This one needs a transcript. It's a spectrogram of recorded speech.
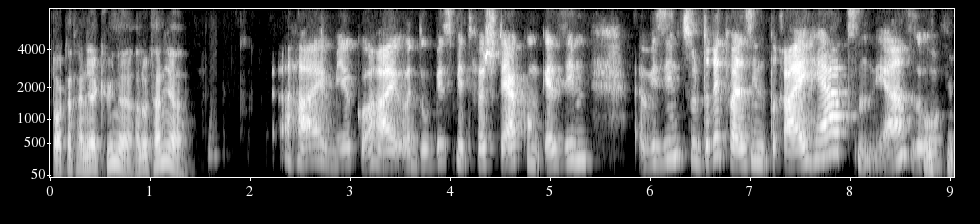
Dr. Tanja Kühne. Hallo Tanja. Hi Mirko, hi. Und du bist mit Verstärkung. Wir sind, wir sind zu dritt, weil es sind drei Herzen, ja, so.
